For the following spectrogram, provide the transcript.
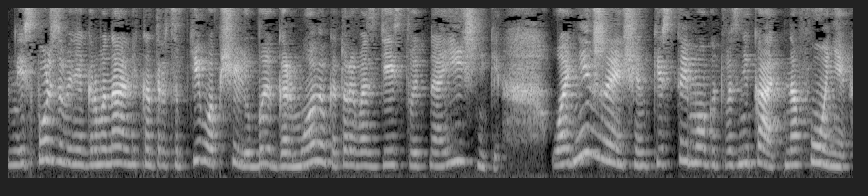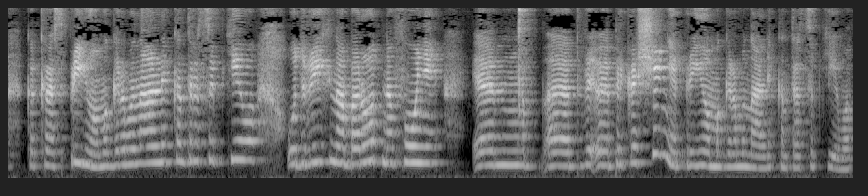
использования гормональных контрацептивов, вообще любых гормонов, которые воздействуют на яичники. У одних женщин кисты могут возникать на фоне как раз приема гормональных контрацептивов, контрацептивов, у других, наоборот, на фоне эм, э, э, прекращения приема гормональных контрацептивов.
